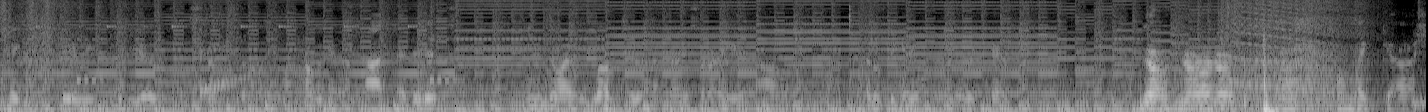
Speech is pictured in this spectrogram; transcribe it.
to make daily videos and stuff, so I'm probably gonna not edit it, even though I would love to, and I'm very sorry. Um, I don't think anyone will really care. No, no, no. Oh my gosh.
